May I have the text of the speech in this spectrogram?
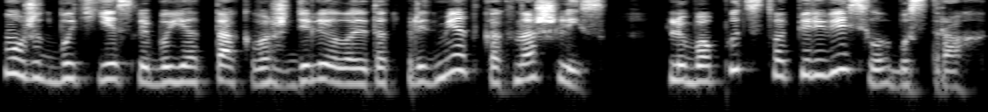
Может быть, если бы я так вожделела этот предмет, как наш лис, любопытство перевесило бы страх.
